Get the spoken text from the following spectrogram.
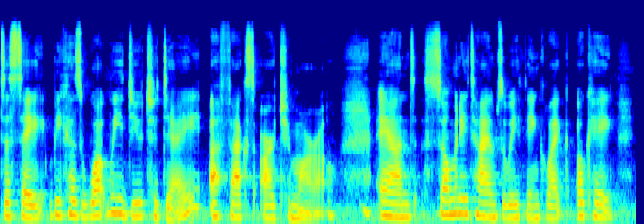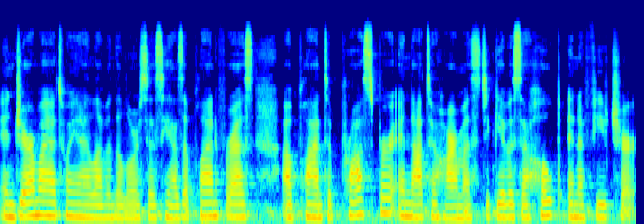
To say, because what we do today affects our tomorrow. And so many times we think, like, okay, in Jeremiah 29 11, the Lord says He has a plan for us, a plan to prosper and not to harm us, to give us a hope and a future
